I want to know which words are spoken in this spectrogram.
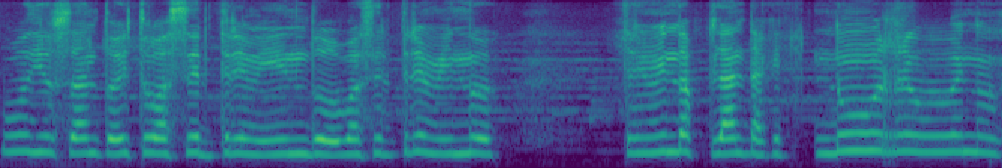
Oh, Dios santo, esto va a ser tremendo, va a ser tremendo. Tremendas plantas que... No, re bueno.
